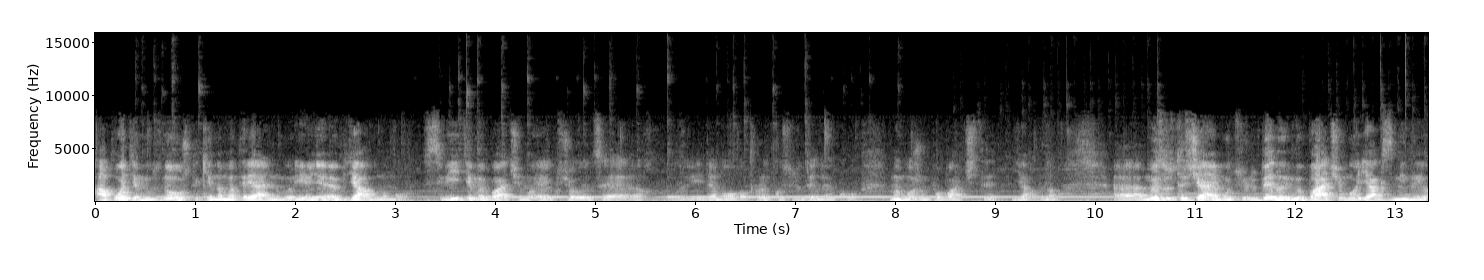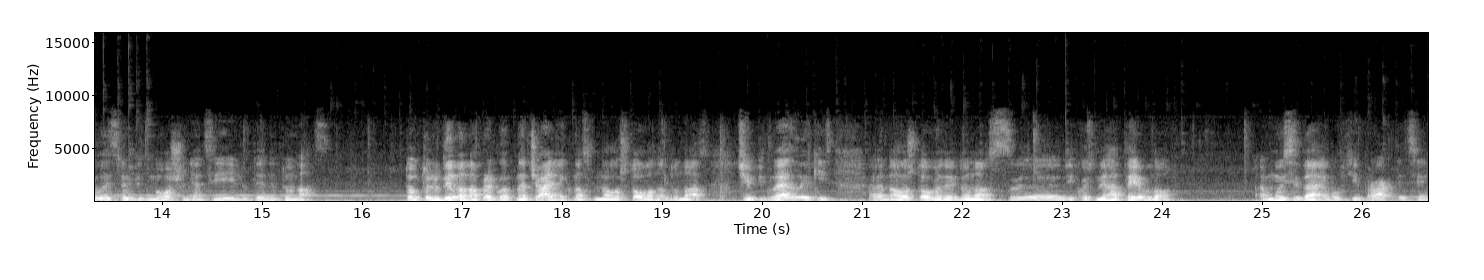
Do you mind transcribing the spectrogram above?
А потім знову ж таки на матеріальному рівні, в явному світі ми бачимо, якщо це е, йде мова про якусь людину, яку ми можемо побачити явно. е, Ми зустрічаємо цю людину і ми бачимо, як змінилося відношення цієї людини до нас. Тобто людина, наприклад, начальник налаштована до нас, чи підлеглий якийсь, е, налаштований до нас якось негативно. Ми сідаємо в тій практиці,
